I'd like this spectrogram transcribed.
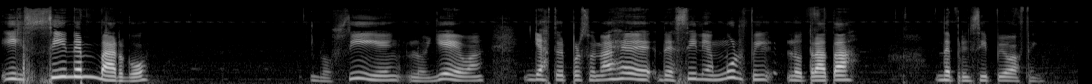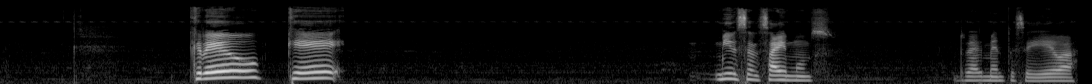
y sin embargo lo siguen, lo llevan y hasta el personaje de Cillian Murphy lo trata de principio a fin creo que Milson Simons realmente se lleva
